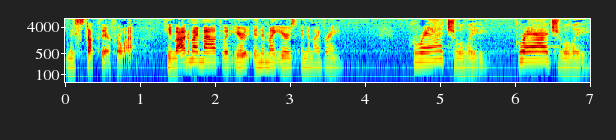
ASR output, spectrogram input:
And they stuck there for a while. Came out of my mouth, went ear, into my ears, into my brain. Gradually, gradually,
